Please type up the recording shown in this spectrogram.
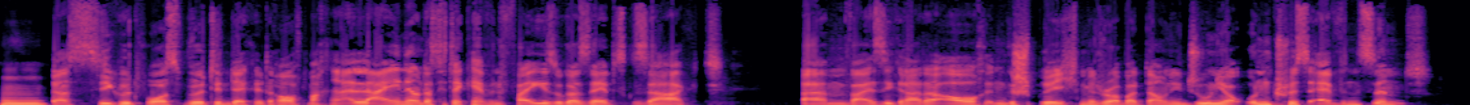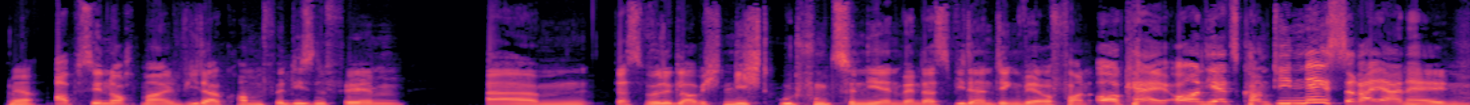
Mhm. Das Secret Wars wird den Deckel drauf machen. Alleine, und das hat der Kevin Feige sogar selbst gesagt, ähm, weil sie gerade auch in Gesprächen mit Robert Downey Jr. und Chris Evans sind. Ja. Ob sie nochmal wiederkommen für diesen Film. Ähm, das würde, glaube ich, nicht gut funktionieren, wenn das wieder ein Ding wäre von, okay, und jetzt kommt die nächste Reihe an Helden.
